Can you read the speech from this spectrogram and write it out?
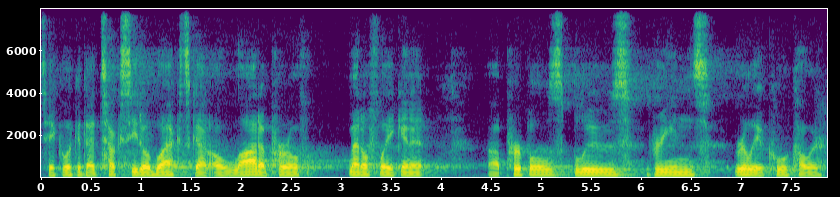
Take a look at that tuxedo black. It's got a lot of pearl metal flake in it. Uh, purples, blues, greens, really a cool color.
